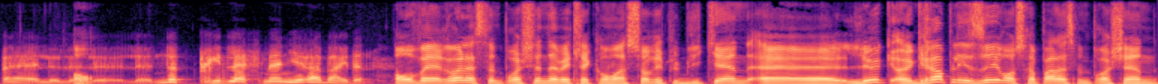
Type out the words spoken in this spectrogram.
ben, le, le- On- le- le- notre prix de la semaine ira à Biden. On verra la semaine prochaine avec la convention républicaine. Euh, Luc, un grand plaisir. On se reparle la semaine prochaine.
